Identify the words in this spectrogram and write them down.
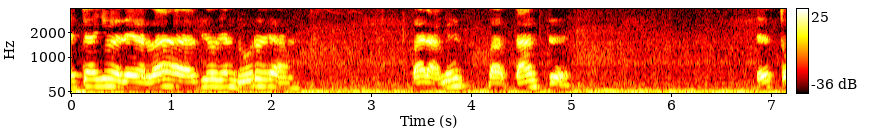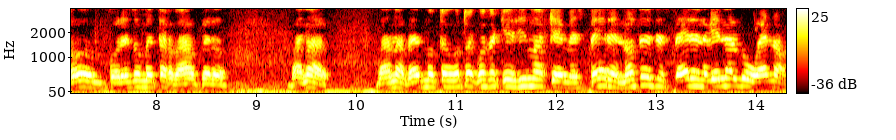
este año de verdad ha sido bien duro ya. Para mí, bastante. Es todo, por eso me he tardado, pero van a, van a ver, no tengo otra cosa que decir más que me esperen, no se desesperen, viene algo bueno.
